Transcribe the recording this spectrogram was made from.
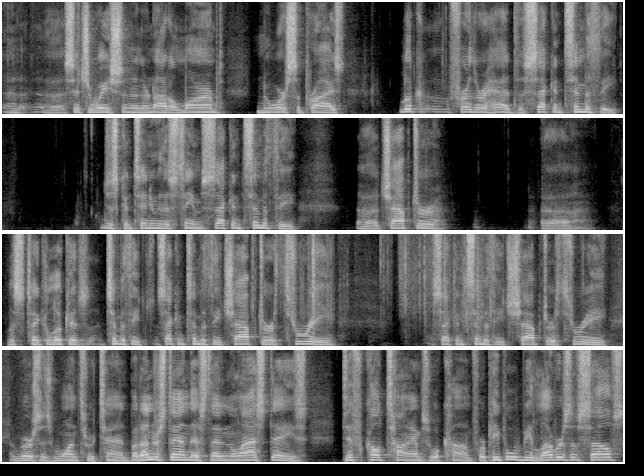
uh, situation and they're not alarmed nor surprised. Look further ahead to 2 Timothy just continuing this theme, 2 Timothy uh, chapter, uh, let's take a look at Timothy, 2 Timothy chapter 3. 2 Timothy chapter 3, verses 1 through 10. But understand this that in the last days, difficult times will come, for people will be lovers of selves,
